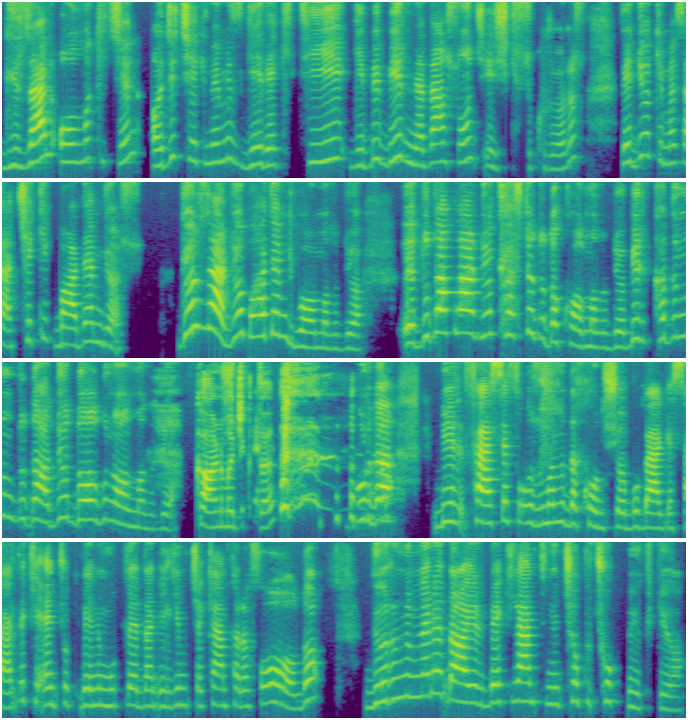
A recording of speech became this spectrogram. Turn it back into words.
güzel olmak için acı çekmemiz gerektiği gibi bir neden sonuç ilişkisi kuruyoruz. Ve diyor ki mesela çekik badem göz. Gözler diyor badem gibi olmalı diyor. E, dudaklar diyor köfte dudak olmalı diyor. Bir kadının dudağı diyor dolgun olmalı diyor. Karnım acıktı. Burada bir felsefe uzmanı da konuşuyor bu belgeselde ki en çok beni mutlu eden, ilgimi çeken tarafı o oldu. Görünümlere dair beklentinin çapı çok büyük diyor.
